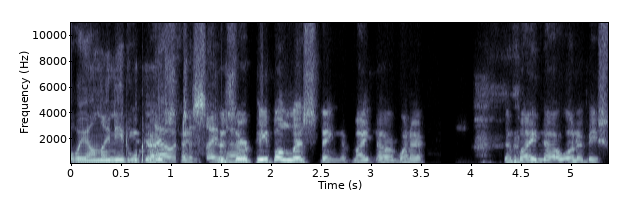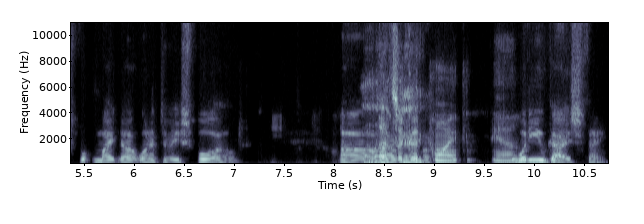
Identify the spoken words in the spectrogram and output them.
We only need one do you guys note to think? say Because no. there are people listening that might not want to, that might not want to be, spo- might not want it to be spoiled. Uh, That's Okay. a good point. Yeah. What do you guys think?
